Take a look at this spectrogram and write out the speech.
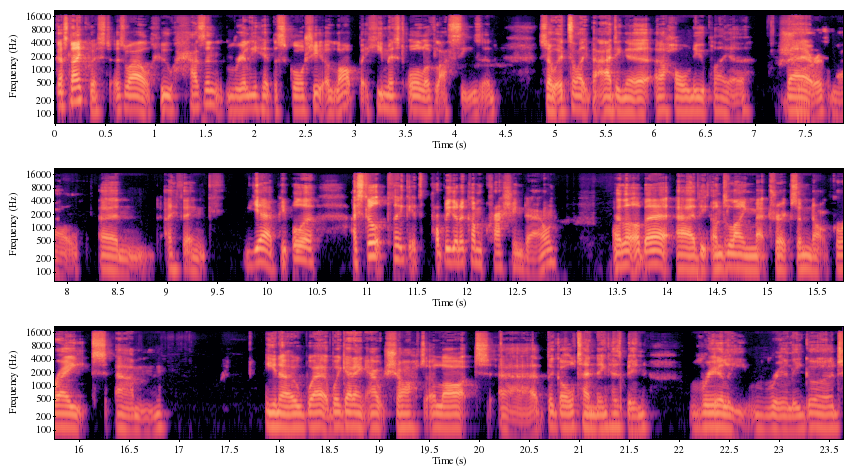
Gus Nyquist as well, who hasn't really hit the score sheet a lot, but he missed all of last season. So it's like adding a, a whole new player there Sure. as well. And I think, yeah, people are. I still think it's probably going to come crashing down a little bit. Uh, the underlying metrics are not great. Um, you know, we're we're getting outshot a lot. Uh, the goaltending has been really, really good,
